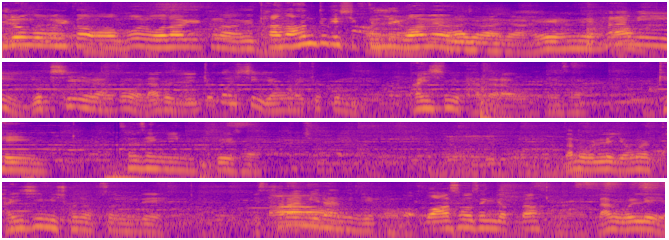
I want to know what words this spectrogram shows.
이런 거 보니까 어, 뭘 원하겠구나. 단어 한두 개씩 들리고 하면 맞아 맞아. 예, 근데 사람이 욕심이라고 나도 이제 조금씩 영어에 조금 관심이 가더라고. 그래서 개인 선생님 구해서. 나는 원래 영어에 관심이 전혀 없었는데 이 사람이라는 게 어, 어, 와서 생겼다? 어, 나는 원래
